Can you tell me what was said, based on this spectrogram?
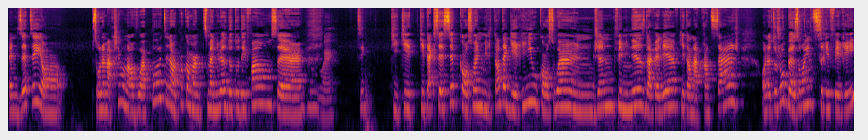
ben, elle nous disait, tu sais, on, sur le marché, on n'en voit pas, tu sais, un peu comme un petit manuel d'autodéfense, euh, ouais. qui, qui, est, qui est accessible qu'on soit une militante aguerrie ou qu'on soit une jeune féministe de la relève qui est en apprentissage. On a toujours besoin de s'y référer,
